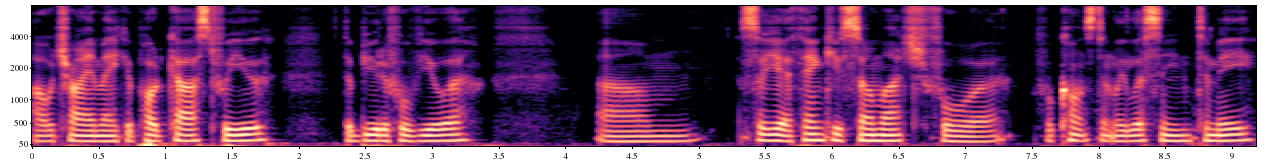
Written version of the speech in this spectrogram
I'll try and make a podcast for you, the beautiful viewer. Um, so yeah, thank you so much for for constantly listening to me.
